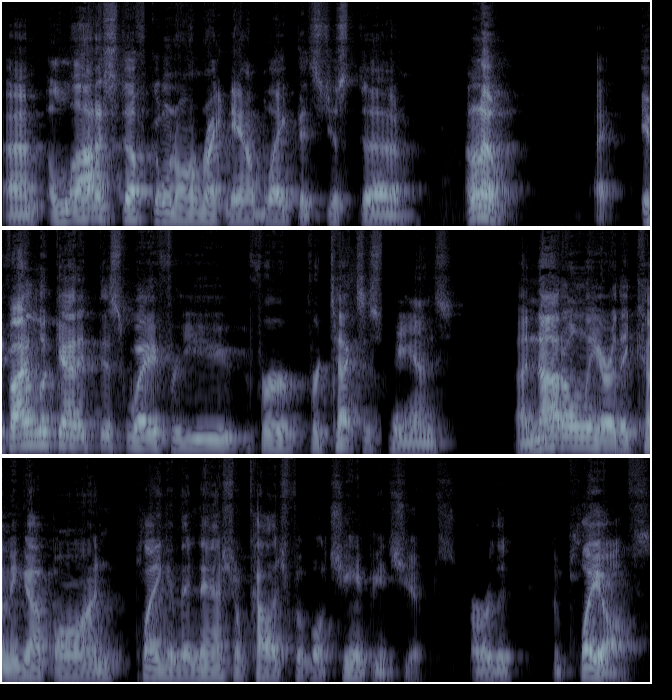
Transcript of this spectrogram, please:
um, a lot of stuff going on right now, Blake. That's just uh, I don't know. If I look at it this way for you, for for Texas fans, uh, not only are they coming up on playing in the National College Football Championships or the, the playoffs,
